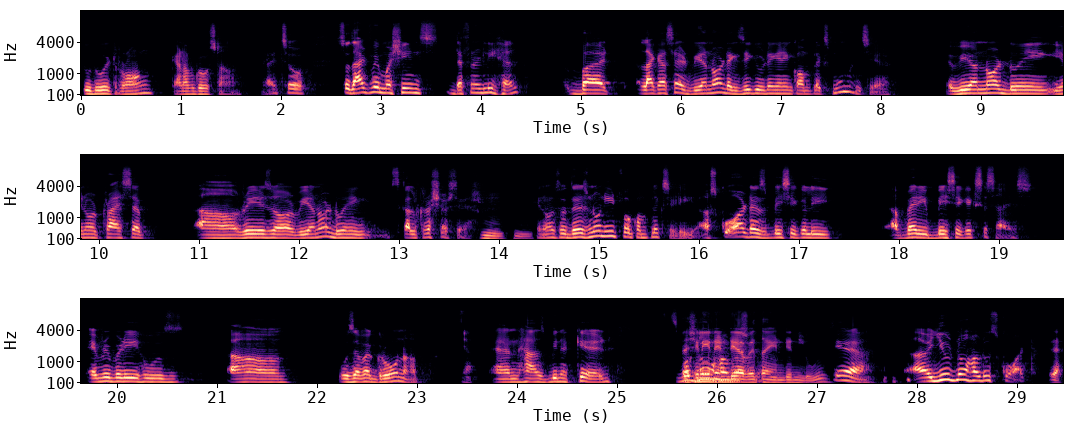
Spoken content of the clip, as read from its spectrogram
to do it wrong kind of goes down, right? So, so that way machines definitely help. But like I said, we are not executing any complex movements here. We are not doing, you know, tricep uh, raise or we are not doing skull crushers here. You know, so there's no need for complexity. A squat is basically a very basic exercise. Everybody who's um, who's ever grown up Yeah. and has been a kid, Especially in know how to India with the Indian loose. Yeah, uh, you'd know how to squat, Yeah.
